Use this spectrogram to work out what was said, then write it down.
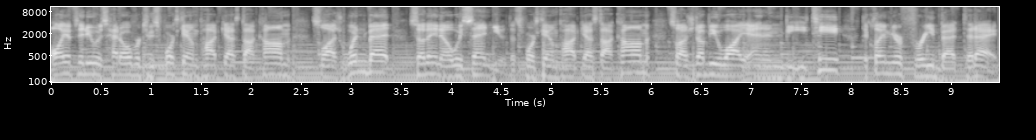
All you have to do is head over to sportsgamblingpodcast.com slash wynnbet so they know we sent you. That's sportsgamblingpodcast.com slash W-Y-N-N-B-E-T to claim your free bet today.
